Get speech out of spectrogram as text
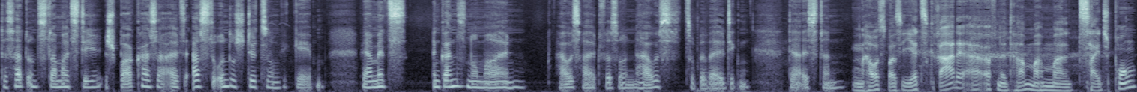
Das hat uns damals die Sparkasse als erste Unterstützung gegeben. Wir haben jetzt einen ganz normalen Haushalt für so ein Haus zu bewältigen. Der ist dann... Ein Haus, was Sie jetzt gerade eröffnet haben, machen wir mal einen Zeitsprung.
